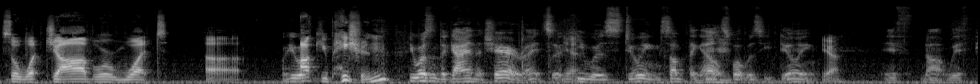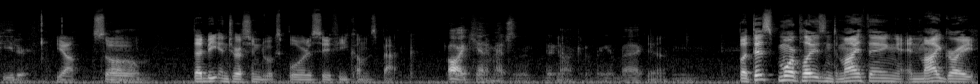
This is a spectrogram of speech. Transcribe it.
so what job or what uh, Well, he, was, occupation he wasn't the guy in the chair, right? So Yeah. he was doing something else, Mhm. what was he doing? Yeah. If not with Peter. Yeah, so Um, that'd be interesting to explore to see if he comes back. oh, I can't imagine that they're not going to bring him back. Yeah. I mean, But this more plays into my thing and my gripe.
